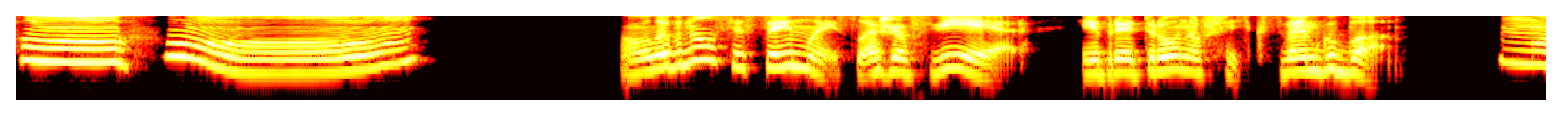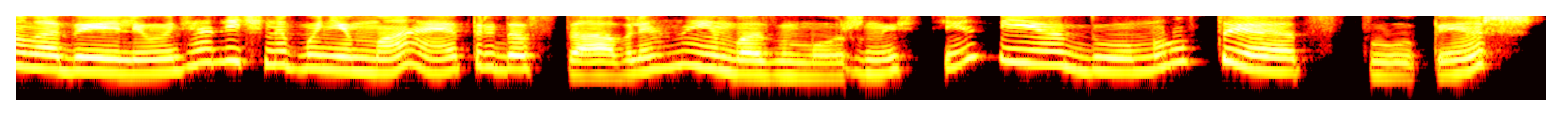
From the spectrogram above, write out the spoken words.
Хо-хо. Улыбнулся Сэймэй, сложив веер и притронувшись к своим губам. Молодые люди отлично понимают предоставленные им возможности. Я думал, ты отступишь.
